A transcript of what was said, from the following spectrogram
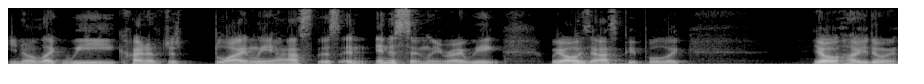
you know, like we kind of just blindly ask this, and innocently, right? We we always ask people like, "Yo, how you doing?"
